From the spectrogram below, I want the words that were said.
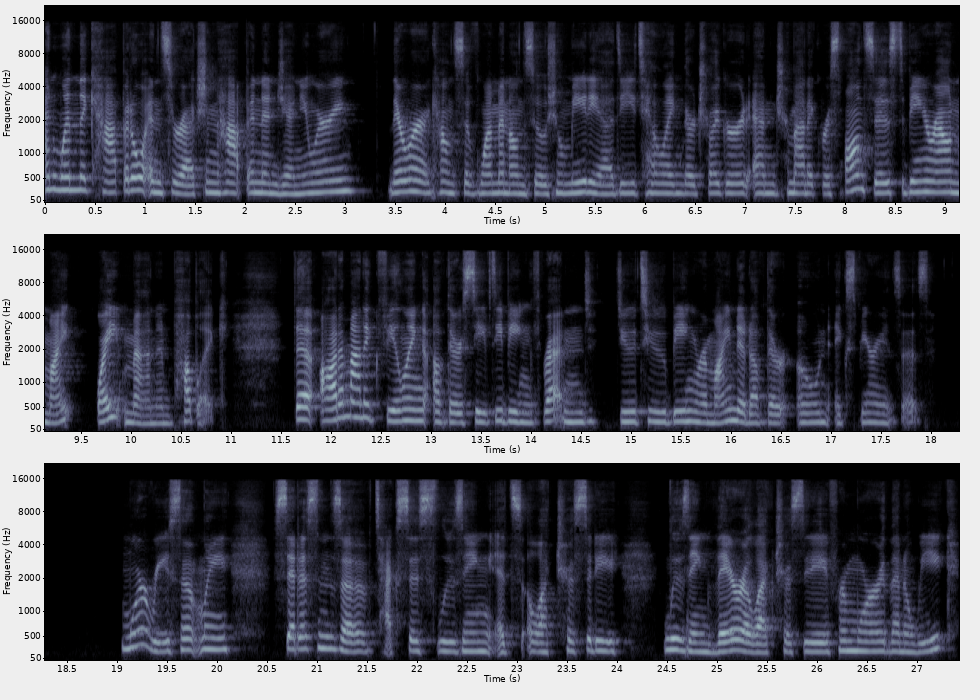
And when the Capitol insurrection happened in January, there were accounts of women on social media detailing their triggered and traumatic responses to being around my, white men in public. The automatic feeling of their safety being threatened due to being reminded of their own experiences. More recently, citizens of Texas losing its electricity, losing their electricity for more than a week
